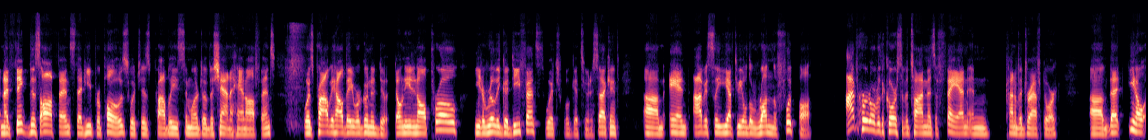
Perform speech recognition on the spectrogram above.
And I think this offense that he proposed, which is probably similar to the Shanahan offense, was probably how they were going to do it. Don't need an all pro, need a really good defense, which we'll get to in a second. Um, and obviously, you have to be able to run the football. I've heard over the course of a time as a fan and kind of a draft dork um, that you know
